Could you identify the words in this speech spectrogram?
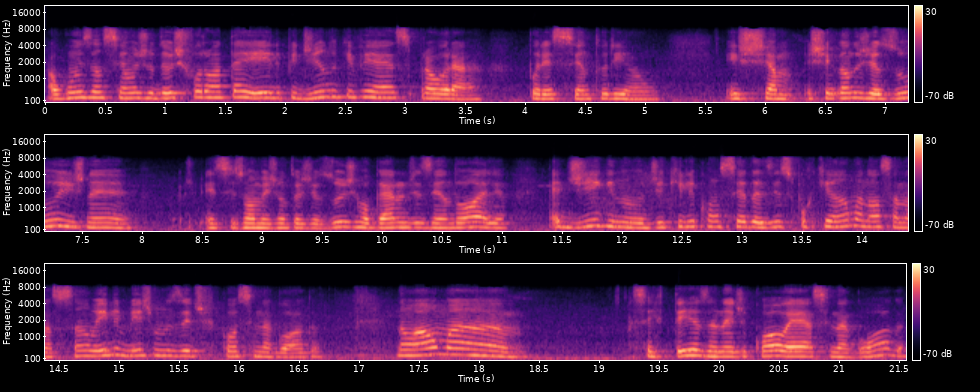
alguns anciãos judeus foram até ele pedindo que viesse para orar por esse centurião. E chegando Jesus, né, esses homens junto a Jesus rogaram dizendo: Olha, é digno de que lhe concedas isso porque ama a nossa nação, ele mesmo nos edificou a sinagoga. Não há uma certeza né, de qual é a sinagoga,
